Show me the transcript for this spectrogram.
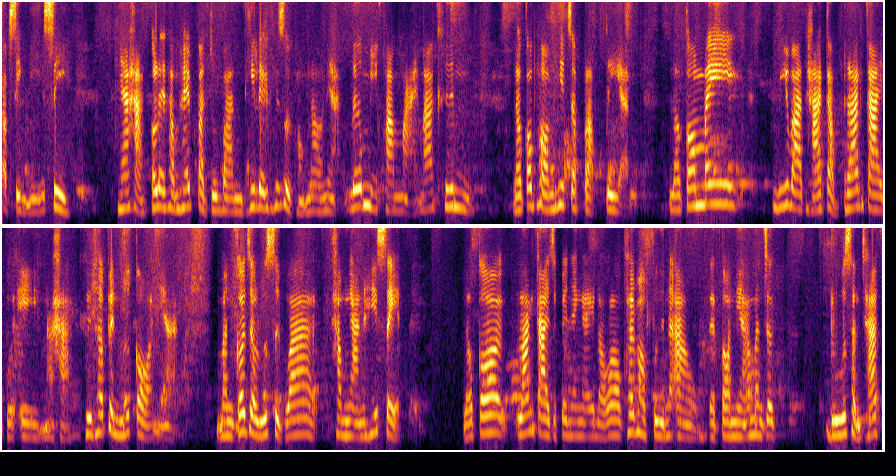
กับสิ่งนี้สิเนี่ยค่ะ ก็เลยทำให้ปัจจุบันที่เล็กที่สุดของเราเนี่ย เริ่มมีความหมายมากขึ้น แล้วก็พร้อมที่จะปรับเปลี่ยน แล้วก็ไม่ วิวาทะกับร่างกายตัวเองนะคะ คือถ้าเป็นเมื่อก่อนเนี่ย มันก็จะรู้สึกว่าทำงานให้เสร็จ แล้วก็ร่างกายจะเป็นยังไง เราเราค่อยมาฟื้นเอา แต่ตอนนี้มันจะรู้สัญชาต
